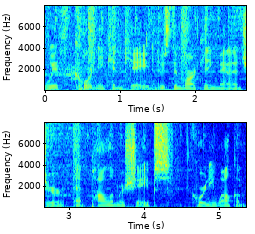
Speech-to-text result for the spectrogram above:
with Courtney Kincaid, who's the marketing manager at Polymer Shapes. Courtney, welcome.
